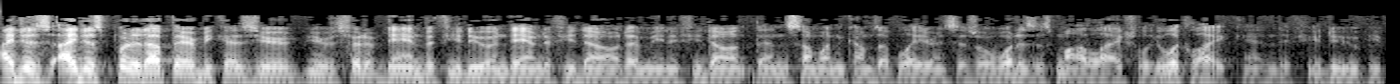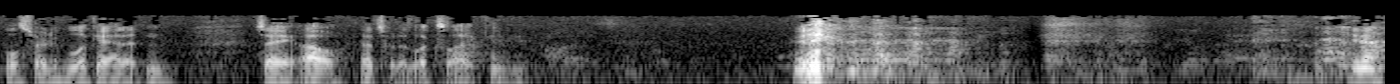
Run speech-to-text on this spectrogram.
I just I just put it up there because you're you're sort of damned if you do and damned if you don't. I mean, if you don't, then someone comes up later and says, "Well, what does this model actually look like?" And if you do, people sort of look at it and say, "Oh, that's what it looks like." you know,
